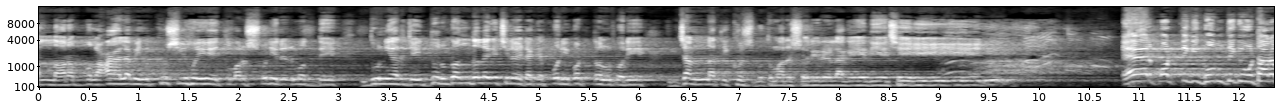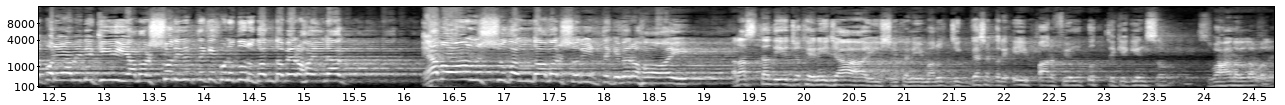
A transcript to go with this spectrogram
আল্লাহ রব্বুল আলমিন খুশি হয়ে তোমার শরীরের মধ্যে দুনিয়ার যেই দুর্গন্ধ লেগেছিল এটাকে পরিবর্তন করে জান্নাতি খুশবু তোমার শরীরে লাগিয়ে দিয়েছি। এরপর থেকে ঘুম থেকে ওঠার পরে আমি দেখি আমার শরীর থেকে কোনো দুর্গন্ধ বের হয় না। এমন সুগন্ধ আমার শরীর থেকে বের হয়। রাস্তা দিয়ে যখনই যাই সেখানে মানুষ জিজ্ঞাসা করে, এই পারফিউম থেকে কিনছো? সুবাহান আল্লাহ বলে।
